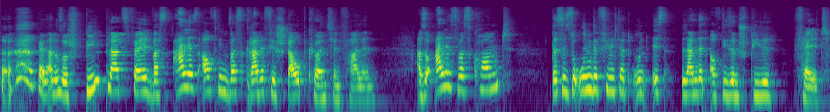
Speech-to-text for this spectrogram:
keine Ahnung, so Spielplatzfeld, was alles aufnimmt, was gerade für Staubkörnchen fallen. Also alles, was kommt, das ist so ungefiltert und ist, landet auf diesem Spielfeld.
